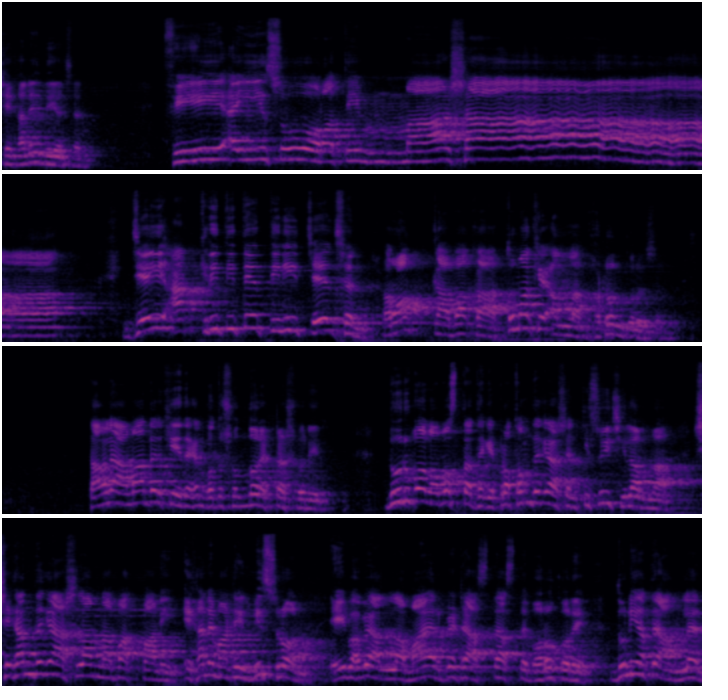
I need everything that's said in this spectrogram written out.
সেখানেই দিয়েছেন। ফি যেই আকৃতিতে তিনি চেয়েছেন রক্কা বাকা তোমাকে আল্লাহ গঠন করেছেন। তাহলে আমাদেরকে, দেখেন কত সুন্দর একটা শরীর। দুর্বল অবস্থা থেকে প্রথম থেকে আসেন, কিছুই ছিলাম না। সেখান থেকে আসলাম না পাক পানি। এখানে মাটির মিশ্রণ। এইভাবে আল্লাহ মায়ের পেটে আস্তে আস্তে বড় করে দুনিয়াতে আনলেন।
